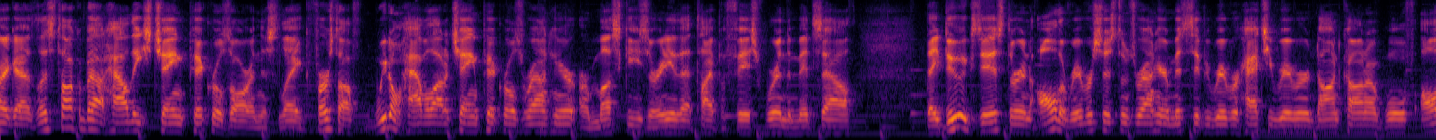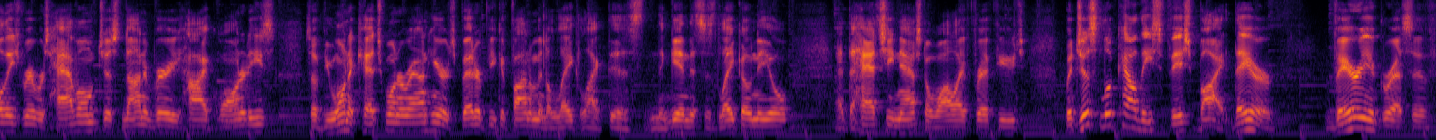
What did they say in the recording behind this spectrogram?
right, guys, let's talk about how these chain pickerels are in this lake. First off, we don't have a lot of chain pickerels around here or muskies or any of that type of fish. We're in the Mid-South. They do exist. They're in all the river systems around here. Mississippi River, Hatchie River, Nonconnah, Wolf. All these rivers have them, just not in very high quantities. So if you want to catch one around here, it's better if you can find them in a lake like this. And again, this is Lake Oneal at the Hatchie National Wildlife Refuge. But just look how these fish bite. They are very aggressive.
